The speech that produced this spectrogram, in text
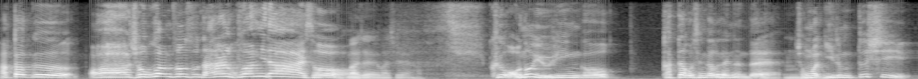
아까 그, 아, 조구함 선수 나라를 구합니다! 해서 맞아요, 맞아요. 그 언어 유희인 것 같다고 생각을 했는데 음. 정말 이름 뜻이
